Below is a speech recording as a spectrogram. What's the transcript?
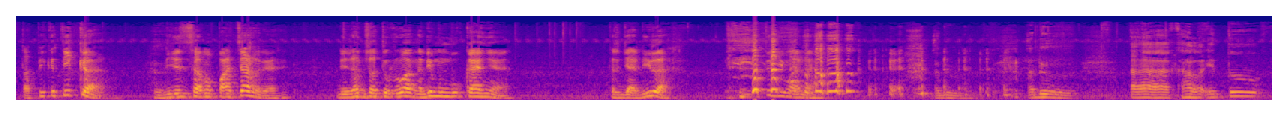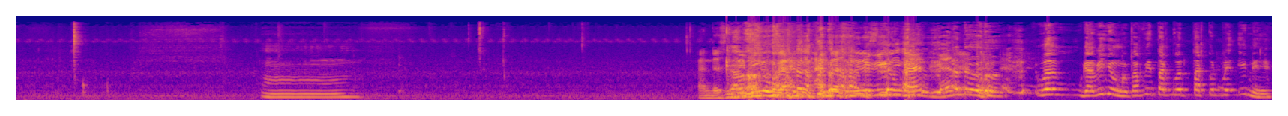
Tapi ketika dia sama pacarnya di dalam suatu ruangan dia membukanya, terjadilah. Itu gimana? aduh aduh. Eh, kalau itu hmm, Anda sendiri Kalau- bingung kan? Anda sendiri bingung kan? aduh gua nggak bingung tapi takut takut ini.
